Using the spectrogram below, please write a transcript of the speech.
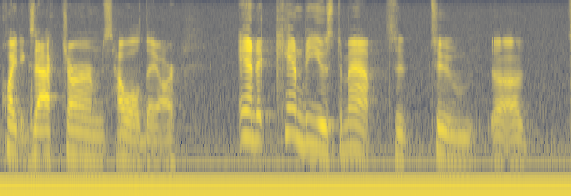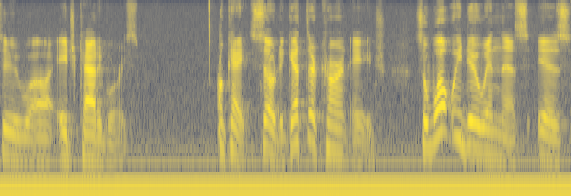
quite exact terms how old they are. And it can be used to map to, to, uh, to uh, age categories. Okay, so to get their current age. So what we do in this is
